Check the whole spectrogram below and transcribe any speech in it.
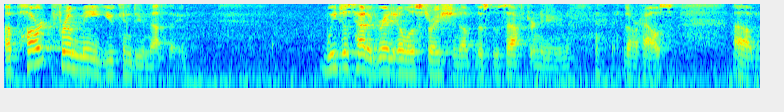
Apart from me, you can do nothing. We just had a great illustration of this this afternoon at our house. Um,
